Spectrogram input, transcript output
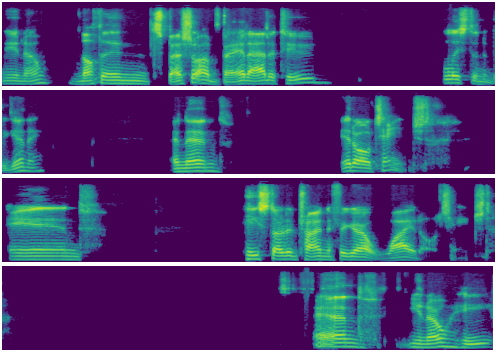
You know, nothing special, a bad attitude, at least in the beginning. And then it all changed. And he started trying to figure out why it all changed. And, you know, he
